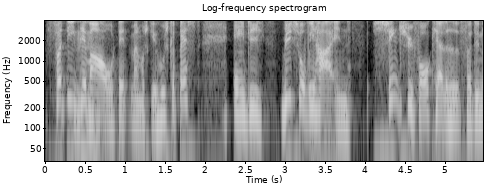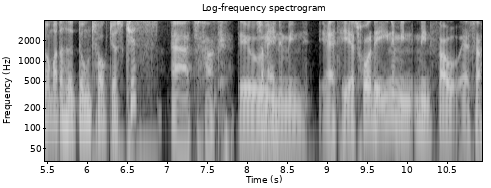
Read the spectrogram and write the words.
Fordi mm. det var jo den, man måske husker bedst. Andy, vi to, vi har en sindssyg forkærlighed for det nummer, der hedder Don't Talk Just Kiss. Ja, tak. Det er jo Som en af mine... Ja, det, jeg tror, det er en af mine, mine fav... Altså,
